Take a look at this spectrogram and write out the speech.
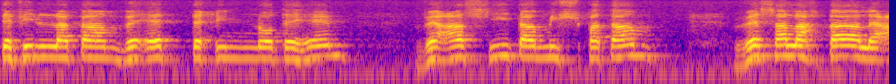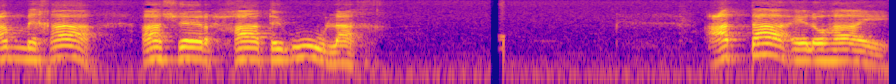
תפילתם ואת תחינותיהם, ועשית משפטם, וסלחת לעמך אשר חטאו לך. עתה, אלוהי,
